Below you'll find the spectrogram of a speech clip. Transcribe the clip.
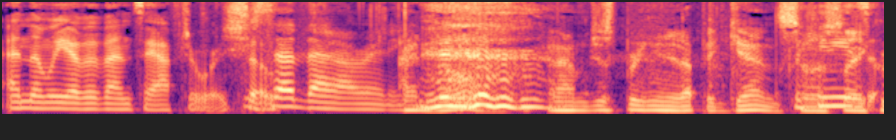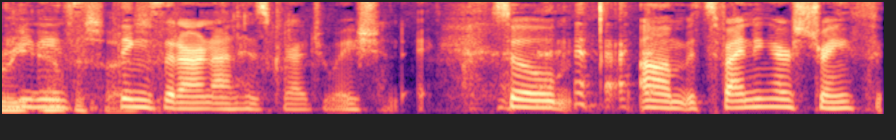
and then we have events afterwards. She so said that already. I know, and I'm just bringing it up again. So he it's needs, like he needs things that aren't on his graduation day. So um, it's Finding Our Strength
